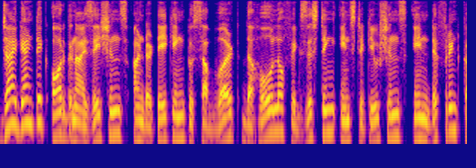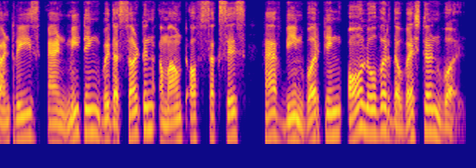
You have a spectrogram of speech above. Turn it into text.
Gigantic organizations undertaking to subvert the whole of existing institutions in different countries and meeting with a certain amount of success have been working all over the Western world.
